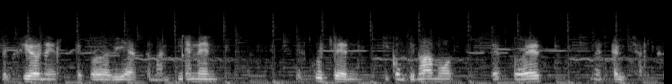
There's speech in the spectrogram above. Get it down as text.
secciones que todavía se mantienen. Escuchen y continuamos. Esto es Mezcal y Charlas.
